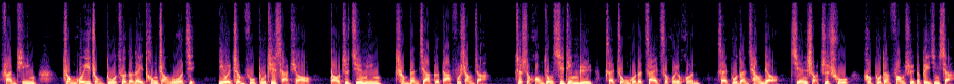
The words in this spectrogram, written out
翻评中国一种独特的类通胀逻辑，因为政府补贴下调，导致居民承担价格大幅上涨。这是黄宗羲定律在中国的再次回魂。在不断强调减少支出和不断放水的背景下，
